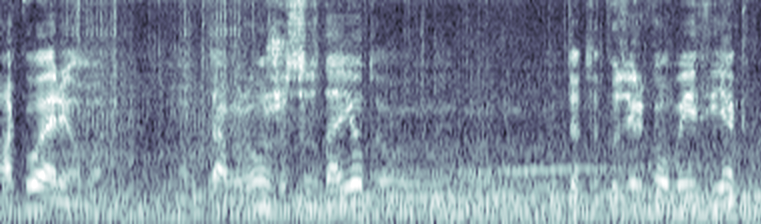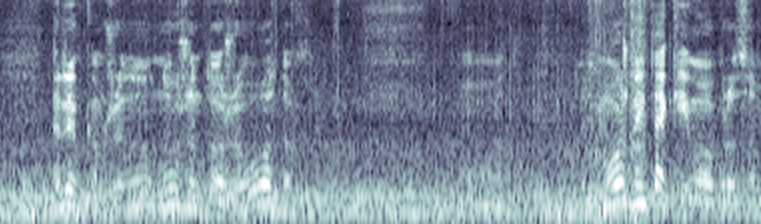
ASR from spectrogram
аквариума. Там он же создает э, вот этот пузырьковый эффект. Рыбкам же ну, нужен тоже воздух. Можно и таким образом.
